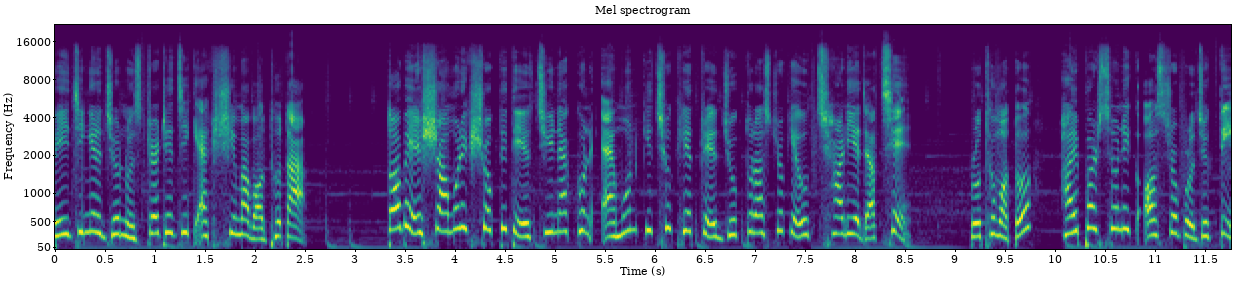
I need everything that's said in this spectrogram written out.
বেইজিংয়ের জন্য স্ট্র্যাটেজিক এক সীমাবদ্ধতা। তবে সামরিক শক্তিতে চীন এখন এমন কিছু ক্ষেত্রে যুক্তরাষ্ট্রকেও ছাড়িয়ে যাচ্ছে। প্রথমত, হাইপারসোনিক অস্ত্র প্রযুক্তি।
